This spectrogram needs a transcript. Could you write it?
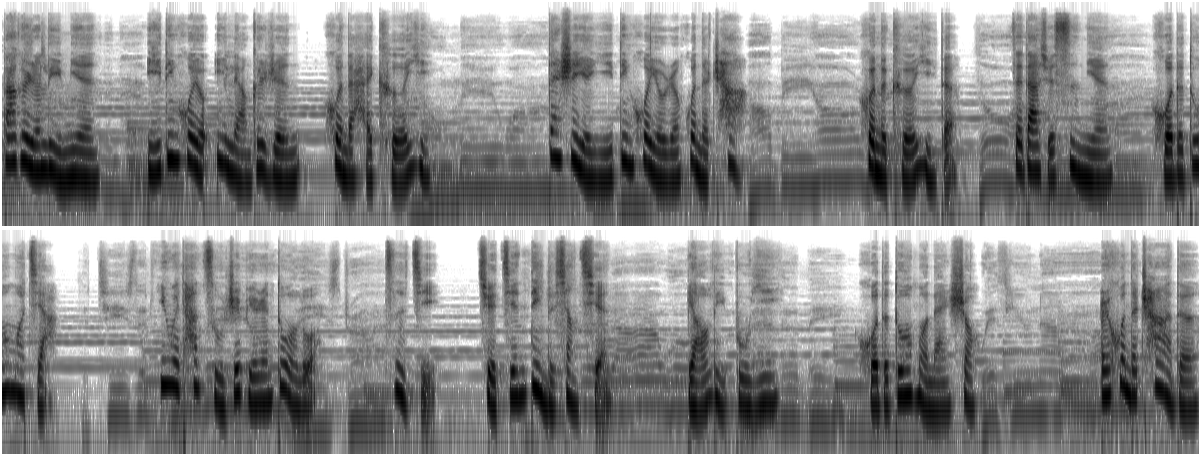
八个人里面一定会有一两个人混得还可以，但是也一定会有人混得差。混得可以的，在大学四年。活得多么假，因为他组织别人堕落，自己却坚定地向前，表里不一，活得多么难受。而混得差的，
